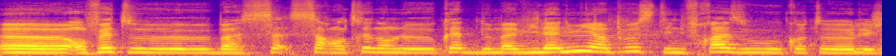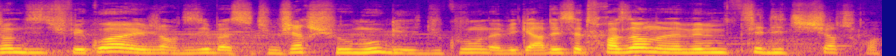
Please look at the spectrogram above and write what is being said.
Euh, en fait, euh, bah, ça, rentrait dans le cadre de ma vie la nuit un peu. C'était une phrase où quand euh, les gens me disaient tu fais quoi? Et je leur disais bah si tu me cherches je suis au Moog et du coup on avait gardé cette phrase là, on avait même fait des t-shirts je crois.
